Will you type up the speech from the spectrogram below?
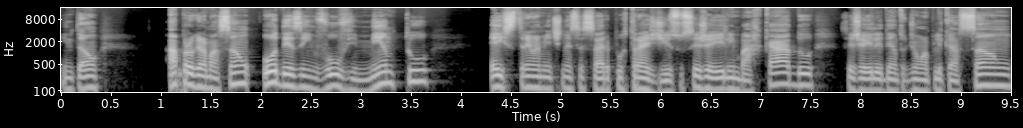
Então, a programação, o desenvolvimento é extremamente necessário por trás disso, seja ele embarcado, seja ele dentro de uma aplicação,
